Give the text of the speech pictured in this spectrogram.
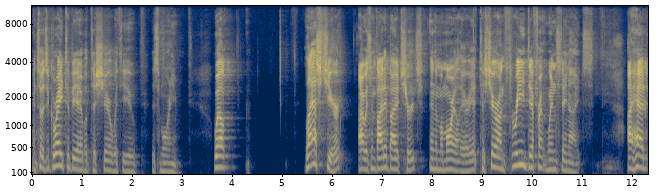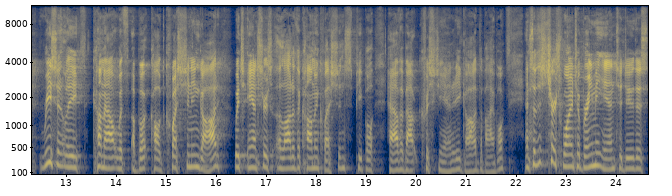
And so it's great to be able to share with you this morning. Well, last year, I was invited by a church in the memorial area to share on three different Wednesday nights. I had recently come out with a book called Questioning God, which answers a lot of the common questions people have about Christianity, God, the Bible. And so this church wanted to bring me in to do this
